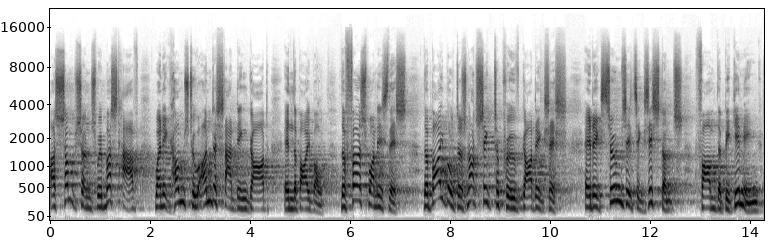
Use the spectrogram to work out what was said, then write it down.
assumptions we must have when it comes to understanding God in the Bible. The first one is this the Bible does not seek to prove God exists, it assumes its existence from the beginning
